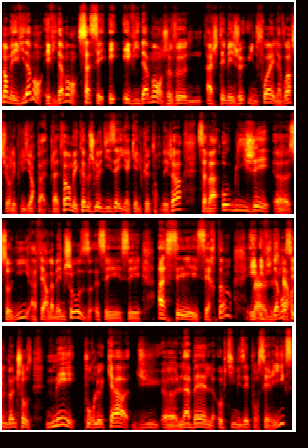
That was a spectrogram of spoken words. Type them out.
non, mais évidemment, évidemment, ça c'est évidemment, je veux acheter mes jeux une fois et l'avoir sur les plusieurs plateformes. Et comme je le disais il y a quelques temps déjà, ça va obliger euh, Sony à faire la même chose. C'est assez certain. Et bah, évidemment, c'est une bonne chose. Mais pour le cas du euh, label optimisé pour Série X,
